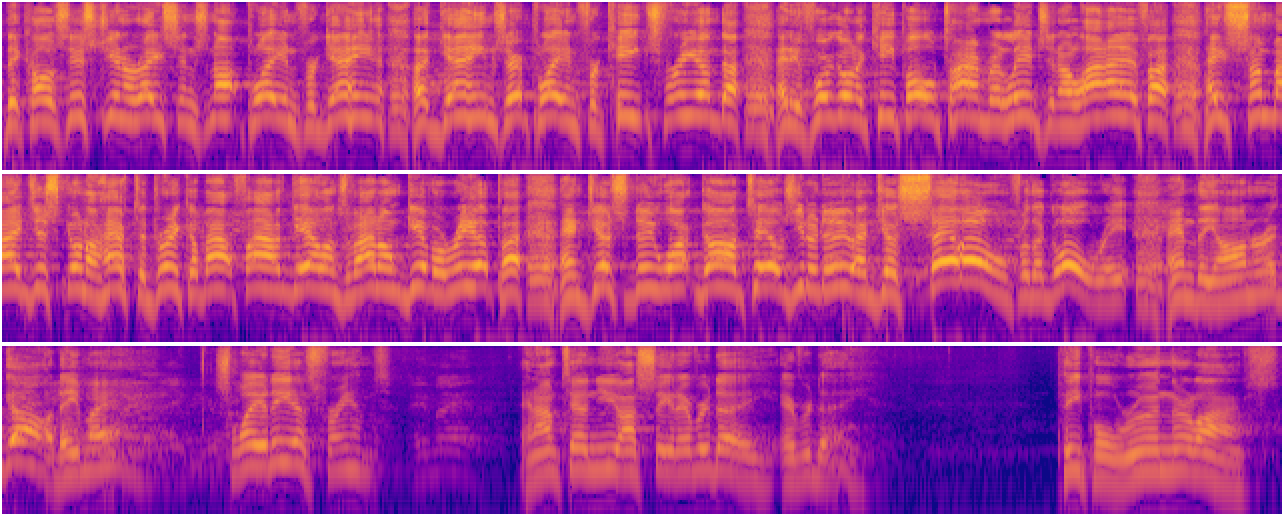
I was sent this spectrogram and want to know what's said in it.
because this generation's not playing for game, uh, games games they're playing for keeps, friend. And if we're going to keep old time religion alive, uh, hey, somebody just going to have to drink about five gallons if I don't give a rip uh, and just do what God tells you to do and just sell on for the glory and the honor of God. Amen. That's the way it is, friends. And I'm telling you, I see it every day, every day. People ruin their lives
